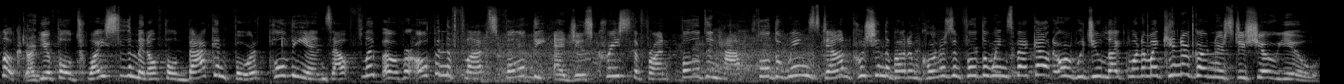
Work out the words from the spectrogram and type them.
Look, you fold twice to the middle, fold back and forth, pull the ends out, flip over, open the flaps, fold the edges, crease the front, fold in half, fold the wings down, push in the bottom corners, and fold the wings back out. Or would you like one of my kindergartners to show you?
